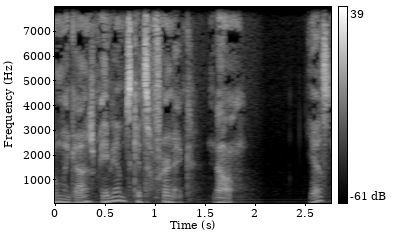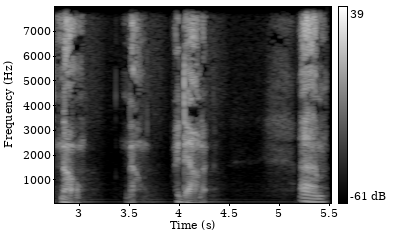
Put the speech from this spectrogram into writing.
oh my gosh, maybe I'm schizophrenic. No. Yes? No. No. I doubt it. Um,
